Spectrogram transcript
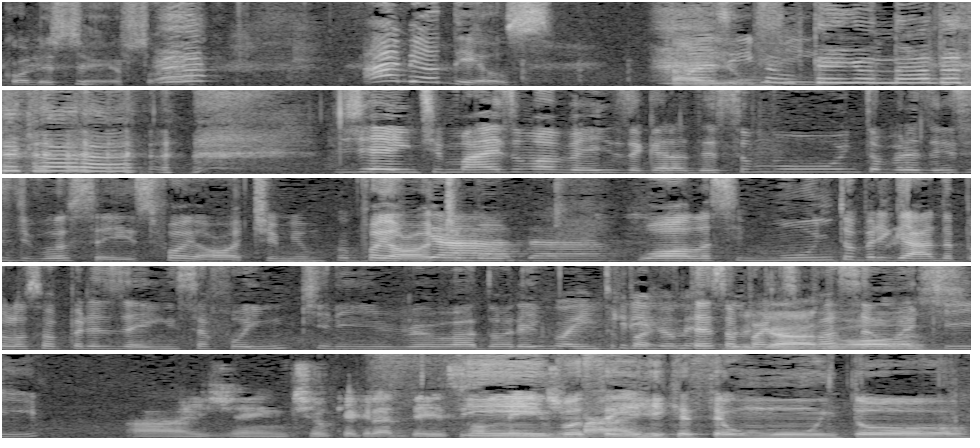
Com licença. Ai, meu Deus. Mas Caiu. enfim. tenho nada a declarar. Gente, mais uma vez agradeço muito a presença de vocês. Foi ótimo. Foi ótimo. Obrigada. Wallace, muito obrigada pela sua presença. Foi incrível. Adorei Foi muito incrível ter mesmo. sua Obrigado, participação Wallace. aqui. Ai, gente, eu que agradeço. Sim, amei você demais. enriqueceu muito.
